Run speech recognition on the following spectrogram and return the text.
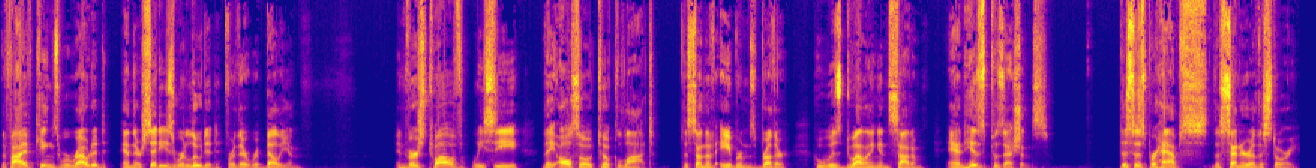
the five kings were routed and their cities were looted for their rebellion. In verse 12, we see they also took Lot, the son of Abram's brother, who was dwelling in Sodom, and his possessions. This is perhaps the center of the story.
